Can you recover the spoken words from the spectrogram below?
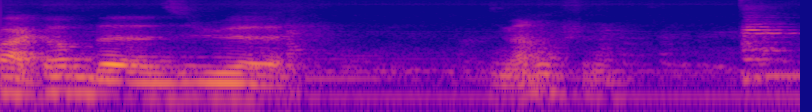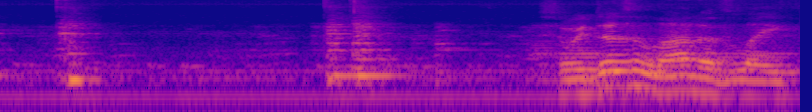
pas la corde de- du, euh. So it does a lot of like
